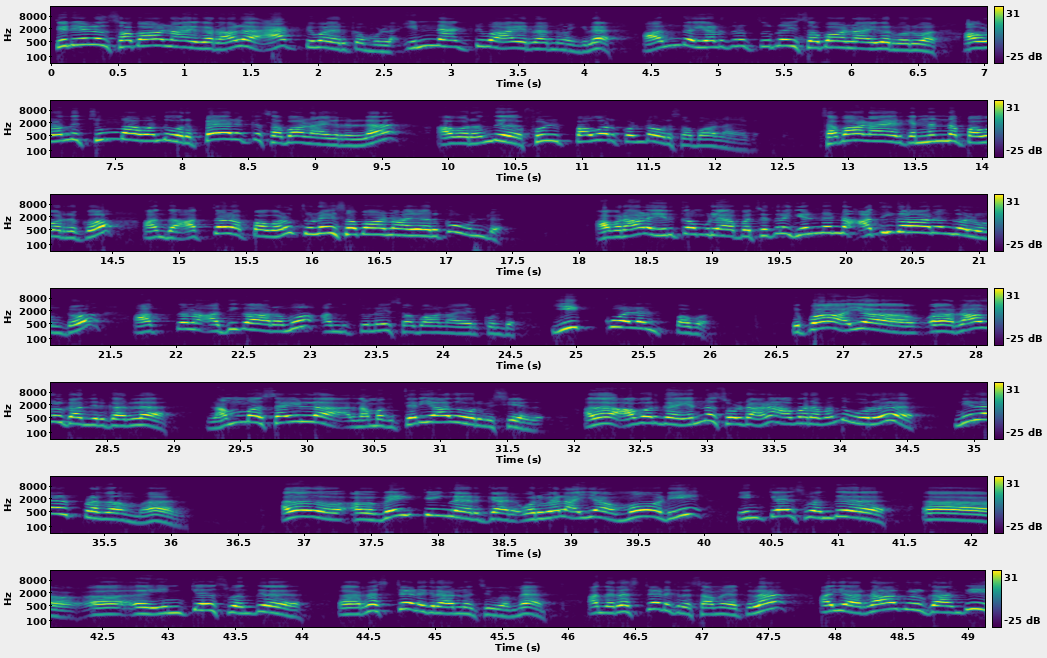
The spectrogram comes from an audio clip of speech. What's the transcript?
திடீர்னு சபாநாயகரால் ஆக்டிவாக இருக்க முடியல. இன்ஆக்டிவாக ஆயிடுறாருன்னு வைங்களேன். அந்த இடத்துல துணை சபாநாயகர் வருவார். அவர் வந்து சும்மா வந்து ஒரு பேருக்கு சபாநாயகர் இல்லை. அவர் வந்து ஃபுல் பவர் கொண்ட ஒரு சபாநாயகர். சபாநாயகருக்கு என்னென்ன பவர் இருக்கோ அந்த அத்தனை பவரும் துணை சபாநாயகருக்கும் உண்டு. அவரால் இருக்க முடியாத பட்சத்தில் என்னென்ன அதிகாரங்கள் உண்டோ அத்தனை அதிகாரமும் அந்த துணை சபாநாயகருக்கு உண்டு. ஈக்குவலன் பவர் இப்போ ஐயா ராகுல் காந்தி இருக்கார்ல நம்ம சைடில் நமக்கு தெரியாத ஒரு விஷயம் அது அதாவது அவருங்க என்ன சொல்கிறாங்கன்னா அவரை வந்து ஒரு நிழல் பிரதமர். அதாவது அவர் வெயிட்டிங்கில் இருக்கார். ஒருவேளை ஐயா மோடி இன்கேஸ் வந்து இன்கேஸ் வந்து ரெஸ்ட் எடுக்கிறாருன்னு வச்சுக்கோமே அந்த ரெஸ்ட் எடுக்கிற சமயத்தில் ஐயா ராகுல் காந்தி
